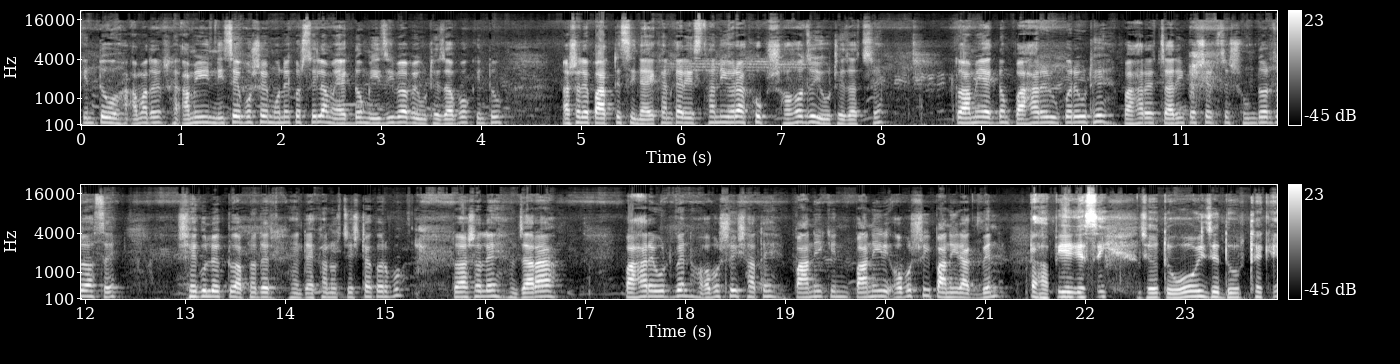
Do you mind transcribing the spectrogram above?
কিন্তু আমাদের, আমি নিচে বসে মনে করছিলাম একদম ইজিভাবে উঠে যাব, কিন্তু আসলে পারতেছি না। এখানকার স্থানীয়রা খুব সহজেই উঠে যাচ্ছে। তো আমি একদম পাহাড়ের উপরে উঠে, পাহাড়ের চারিপাশের যে সৌন্দর্য আছে, সেগুলো একটু আপনাদের দেখানোর চেষ্টা করব। তো আসলে যারা পাহাড়ে উঠবেন, অবশ্যই সাথে পানি কিন, পানি, অবশ্যই পানি রাখবেন। হাঁপিয়ে গেছি, যেহেতু ওই যে দূর থেকে,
